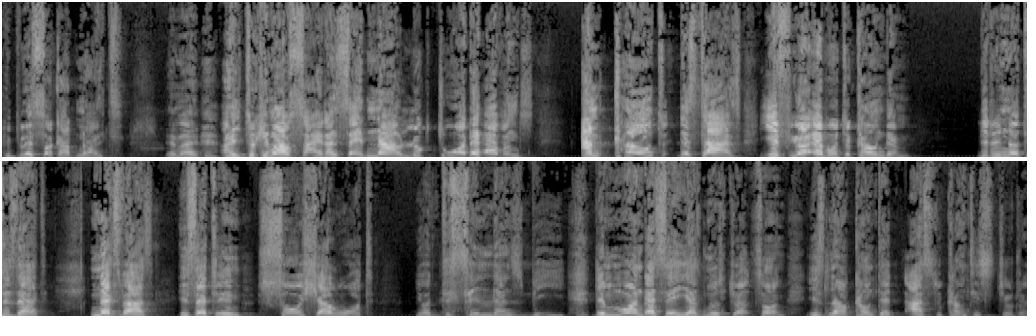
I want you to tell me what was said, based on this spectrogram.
He plays soccer at night. Amen. And he took him outside and said, Now look toward the heavens and count the stars, if you are able to count them. Did you notice that? Next verse, he said to him, So shall what? Your descendants be. The one that say he has no son is now counted as to count his children.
